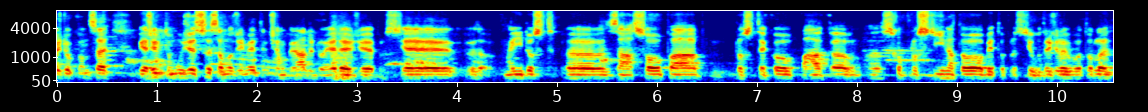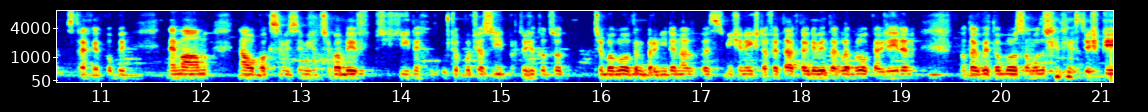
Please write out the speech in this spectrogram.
až do konce. Věřím tomu, že se samozřejmě ten šampionát dojede, že prostě mají dost uh, zásob a dost jako pák a schopností na to, aby to prostě udrželi, o tohle strach jakoby nemám. Naopak si myslím, že třeba by v příštích dnech už to počasí, protože to, co třeba bylo ten první den na, ve smíšených štafetách, tak kdyby takhle bylo každý den, no tak by to bylo samozřejmě těžký,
